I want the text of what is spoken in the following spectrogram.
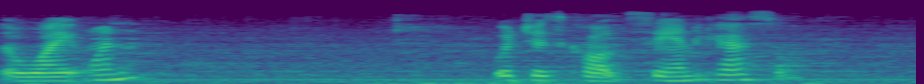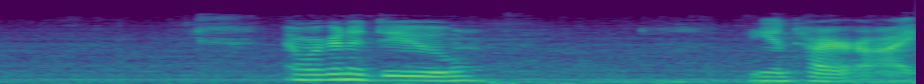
the white one, which is called Sandcastle. And we're going to do the entire eye.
